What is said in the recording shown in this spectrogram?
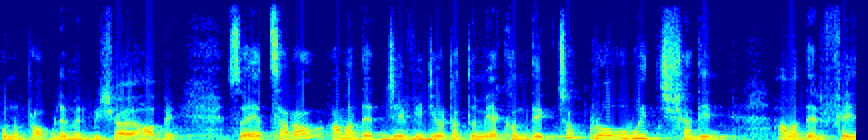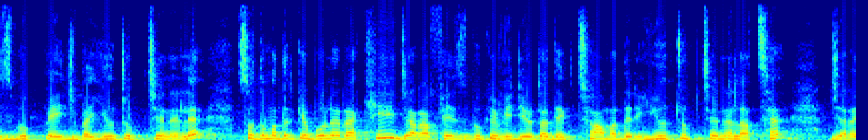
কোনো প্রবলেমের বিষয় হবে। সো এছাড়াও আমাদের যে ভিডিওটা তুমি এখন দেখছ প্রো উইথ স্বাধীন আমাদের ফেসবুক পেজ বা ইউটিউব চ্যানেলে সো তোমাদেরকে বলে রাখি, যারা ফেসবুকে ভিডিওটা দেখছ, আমাদের ইউটিউব চ্যানেল আছে। যারা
